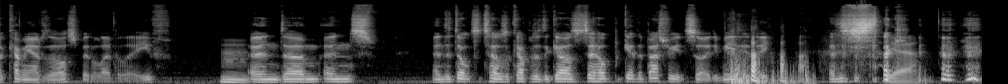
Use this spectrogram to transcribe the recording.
are coming out of the hospital I believe Hmm. and um, and and the doctor tells a couple of the guards to help get the battery inside immediately. and it's just like Yeah.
